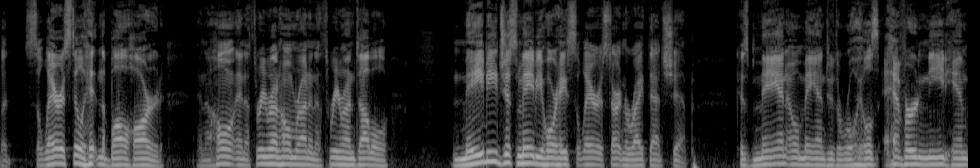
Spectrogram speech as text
but Soler is still hitting the ball hard and a home and a three run home run and a three run double, maybe just maybe Jorge Soler is starting to right that ship. Because man, oh man, do the Royals ever need him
